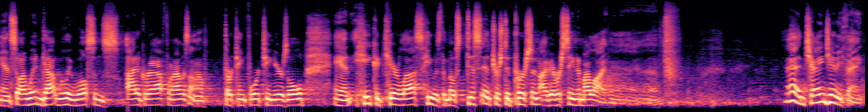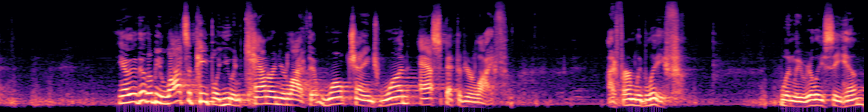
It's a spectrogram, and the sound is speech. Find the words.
And so I went and got Willie Wilson's autograph when I was, I don't know, 13, 14 years old, and he could care less. He was the most disinterested person I've ever seen in my life. And change anything. You know, there'll be lots of people you encounter in your life that won't change one aspect of your life. I firmly believe when we really see Him,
